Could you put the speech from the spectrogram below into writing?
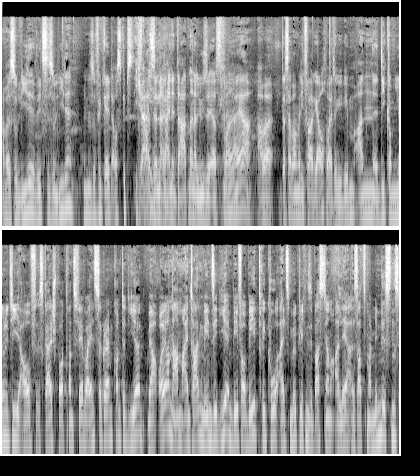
Aber solide, willst du solide, wenn du so viel Geld ausgibst? Ich ja, weiß, das ist eine reine Datenanalyse erstmal. Naja, aber deshalb haben wir die Frage auch weitergegeben an die Community auf Sky Sport Transfer bei Instagram. Konntet ihr ja euren Namen eintragen? Wen seht ihr im BVB-Trikot als möglichen Sebastian Aller-Ersatz mal mindestens?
